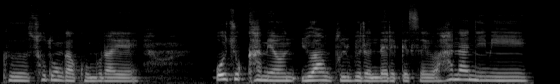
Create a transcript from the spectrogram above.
그 소돔과 고모라에 오죽하면 유황 불비를 내렸겠어요. 하나님이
